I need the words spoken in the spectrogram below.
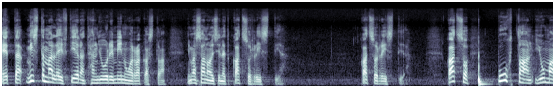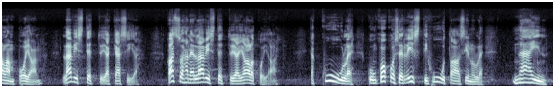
että mistä mä Leif tiedän, että hän juuri minua rakastaa, niin mä sanoisin, että katso ristiä. Katso ristiä. Katso puhtaan Jumalan pojan lävistettyjä käsiä. Katso hänen lävistettyjä jalkojaan ja kuule, kun koko se risti huutaa sinulle, näin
